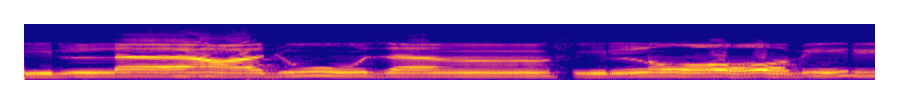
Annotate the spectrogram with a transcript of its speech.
إِلَّا عَجُوزًا فِي الْغَابِرِينَ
